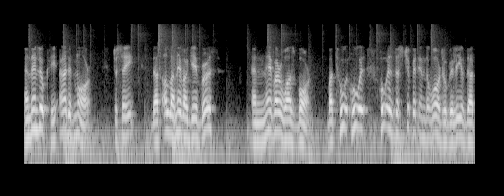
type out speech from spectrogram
And then look, he added more to say that Allah never gave birth and never was born. But who who is who is the stupid in the world who believe that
